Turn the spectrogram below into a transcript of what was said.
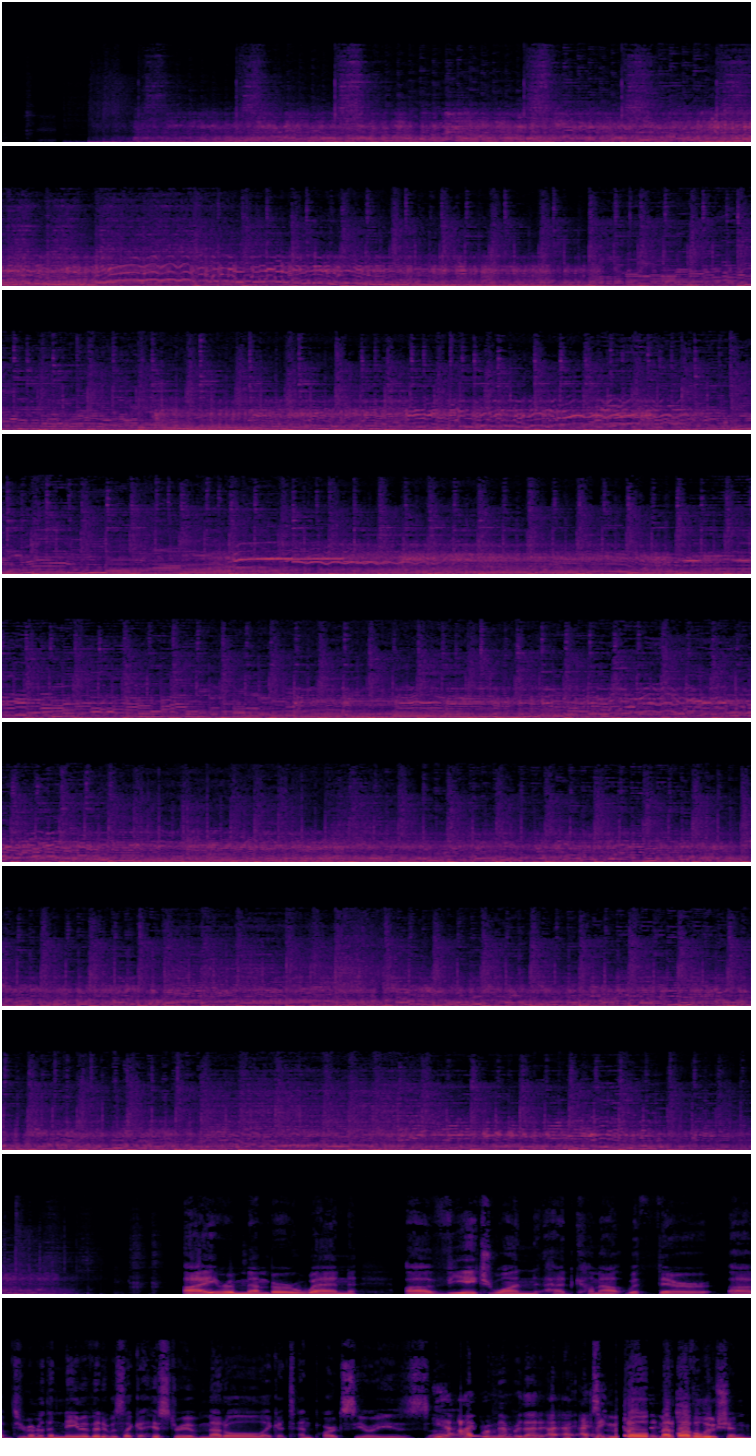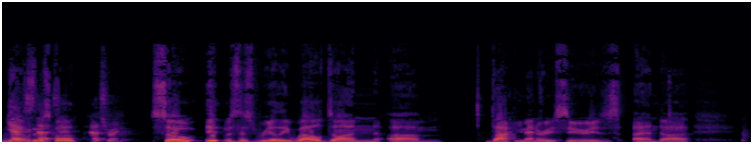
I remember when uh, VH1 had come out with their. Uh, do you remember the name of it? It was like a history of metal, like a ten part series. Yeah, um, I remember that. I, I, I metal Metal Evolution. Yes, that what it was called? It. That's right. So it was this really well done um, documentary, Documentary. series, and uh,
